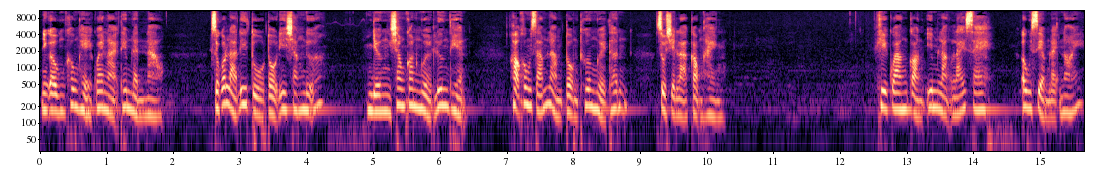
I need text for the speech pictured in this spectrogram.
Nhưng ông không hề quay lại thêm lần nào. Dù có là đi tù tội đi chăng nữa, Nhưng trong con người lương thiện, Họ không dám làm tổn thương người thân, Dù chỉ là cộng hành. Khi Quang còn im lặng lái xe, Ông Diểm lại nói,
